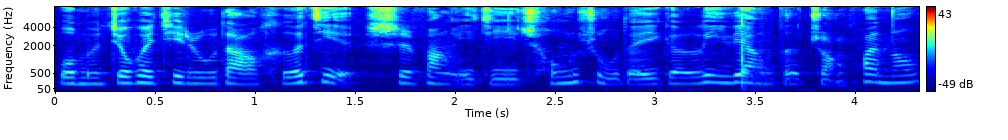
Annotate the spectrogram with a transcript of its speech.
我们就会进入到和解、释放以及重组的一个力量的转换哦。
